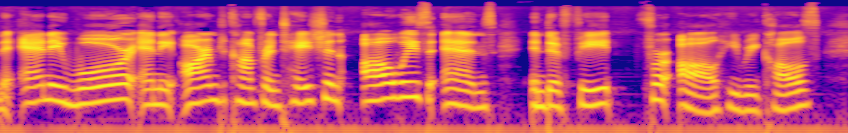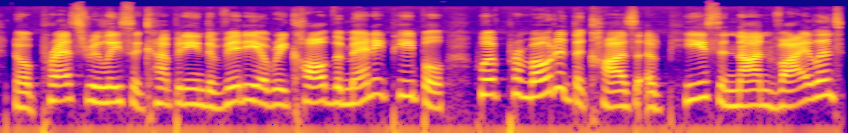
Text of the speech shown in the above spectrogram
And any war, any armed confrontation always ends in defeat for all, he recalls. Now, a press release accompanying the video recalled the many people who have promoted the cause of peace and nonviolence,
